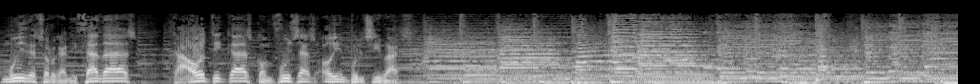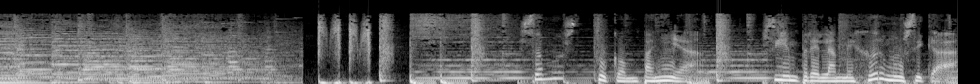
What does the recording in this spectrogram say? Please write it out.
muy desorganizadas, caóticas, confusas o impulsivas. Somos tu compañía. Siempre la mejor música.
